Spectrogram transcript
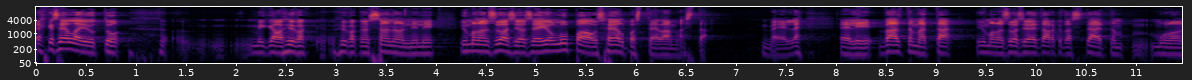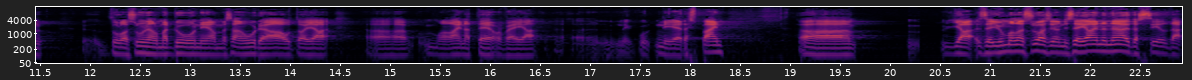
ehkä sellainen juttu, mikä on hyvä, hyvä sanoa, niin, niin Jumalan suosio se ei ole lupaus helposta elämästä meille. Eli välttämättä Jumalan suosio ei tarkoita sitä, että mulla on tulossa unelma ja mä saan uuden auton ja äh, mä oon aina terve ja äh, niin, kuin, niin edespäin. Äh, ja se Jumalan suosio, niin se ei aina näytä siltä,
